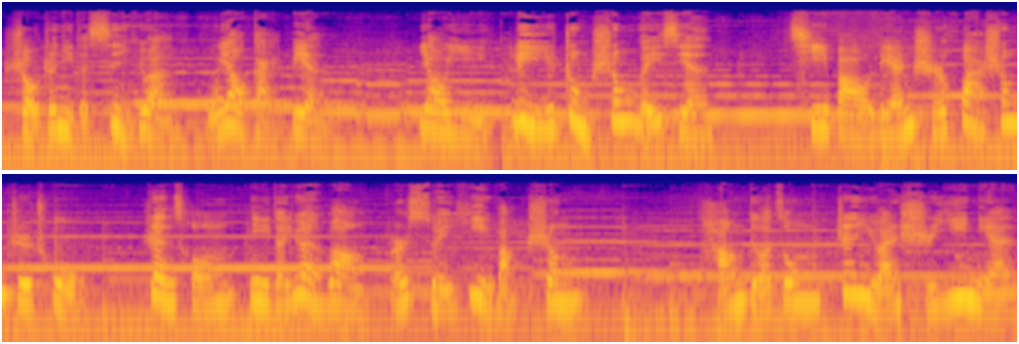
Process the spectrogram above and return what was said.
守着你的信愿，不要改变，要以利益众生为先。七宝莲池化生之处，任从你的愿望而随意往生。”唐德宗贞元十一年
